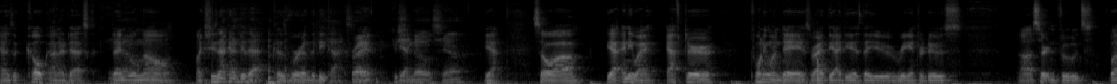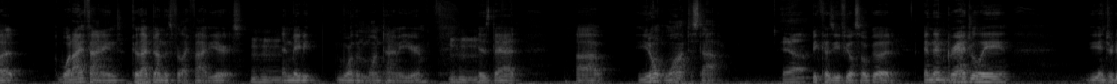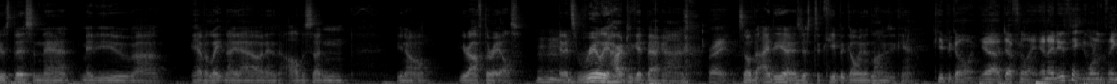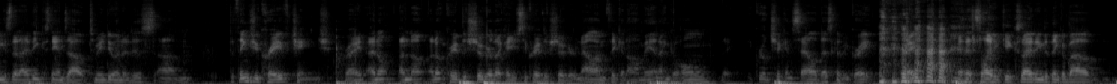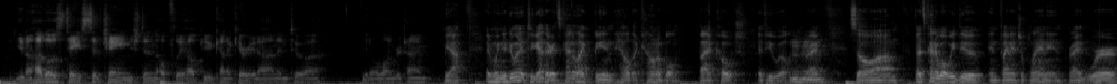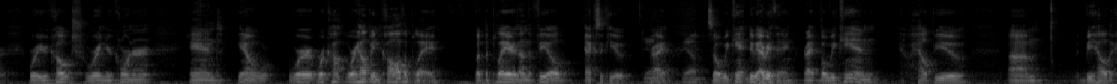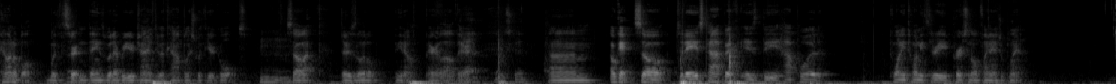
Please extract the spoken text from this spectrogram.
has a Coke on her desk, then Yeah. we'll know. Like she's not going to do that because we're in the detox, right? Right, because Yeah. she knows. Yeah, Yeah. So um, yeah. Anyway, after 21 days, right? The idea is that you reintroduce uh, certain foods, but what I find, because I've done this for like five years, mm-hmm. and maybe more than one time a year, Mm-hmm. is that uh, you don't want to stop yeah, because you feel so good, and then gradually you introduce this and that. Maybe you uh, you have a late night out, and all of a sudden, you know, you're off the rails, mm-hmm. and it's really hard to get back on. right. So the idea is just to keep it going as long as you can. Keep it going. Yeah, definitely. And I do think one of the things that I think stands out to me doing it is um, the things you crave change, right? I don't, I'm not, I don't crave the sugar like I used to crave the sugar. Now I'm thinking, oh man, I can go home, like, grilled chicken salad, that's gonna be great, right? and it's like exciting to think about, you know, how those tastes have changed and hopefully help you kind of carry it on into a, you know, longer time. Yeah, and when you're doing it together, it's kind of like being held accountable by a coach, if you will, right? So um, that's kind of what we do in financial planning, right? We're we're your coach, we're in your corner, and you know we're we're we're helping call the play, but the players on the field execute, Yeah. right? Yeah. So we can't do everything, right? But we can help you um, be held accountable with certain things, whatever you're trying to accomplish with your goals. So uh, there's a little, you know, parallel there. Yeah, that was good. Um, okay, so today's topic is the Hopwood 2023 Personal Financial Plan.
